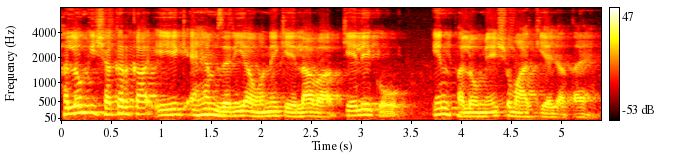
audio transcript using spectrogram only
फलों की शक्कर का एक अहम ज़रिया होने के अलावा केले को इन फलों में शुमार किया जाता है,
